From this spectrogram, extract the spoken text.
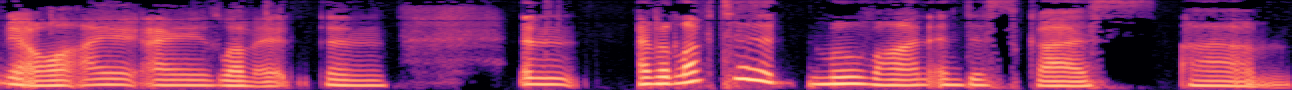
Yeah, well, I, I love it. And, and I would love to move on and discuss um,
